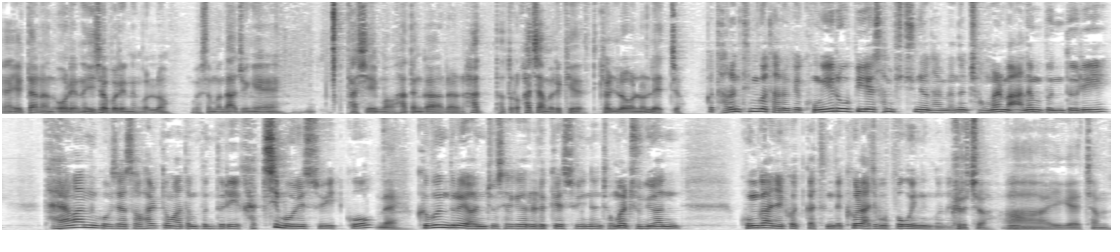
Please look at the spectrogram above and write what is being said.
그냥 일단은 올해는 잊어버리는 걸로 그래서 뭐 나중에 다시 뭐 하든가를 하, 하도록 하자 뭐 이렇게 결론을 냈죠. 그 다른 팀과 다르게 015B의 30주년 하면은 정말 많은 분들이 다양한 곳에서 활동하던 분들이 같이 모일 수 있고 네. 그분들의 연주 세계를 느낄 수 있는 정말 중요한 공간일 것 같은데 그걸 아직 못 보고 있는 거네요. 그렇죠. 어. 아 이게 참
